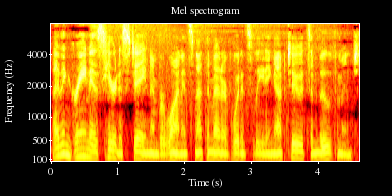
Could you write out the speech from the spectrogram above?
I think green is here to stay, number one. It's not the matter of what it's leading up to, it's a movement.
